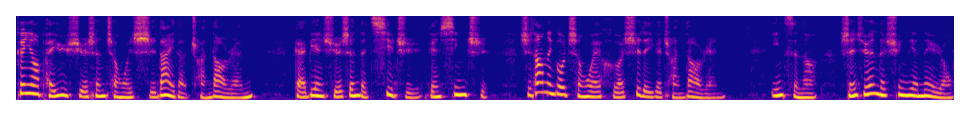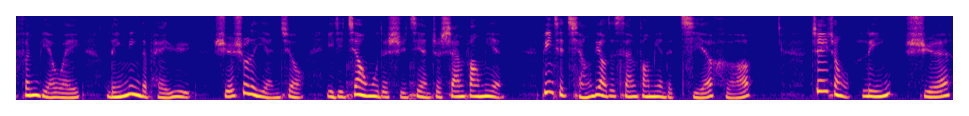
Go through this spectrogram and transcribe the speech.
更要培育学生成为时代的传道人，改变学生的气质跟心智，使他能够成为合适的一个传道人。因此呢，神学院的训练内容分别为灵命的培育、学术的研究以及教牧的实践这三方面，并且强调这三方面的结合。这种灵学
